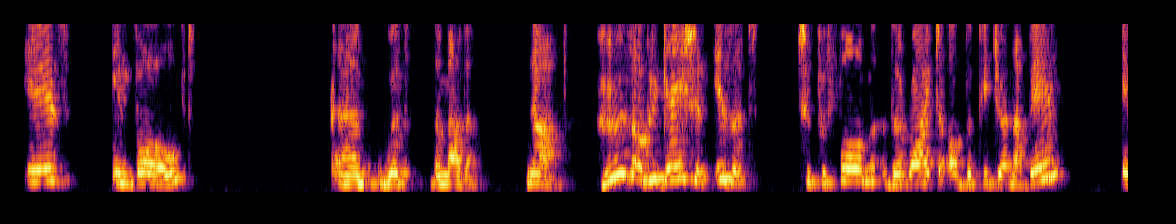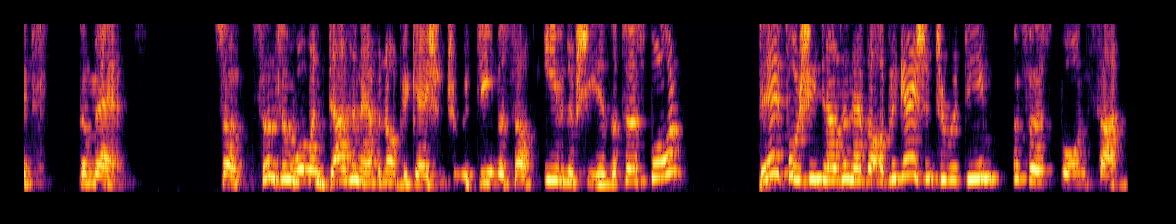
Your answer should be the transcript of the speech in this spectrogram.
is involved um, with the mother. Now, whose obligation is it to perform the rite of the Pidyon Ben? It's the man's. So, since a woman doesn't have an obligation to redeem herself, even if she is a firstborn, Therefore, she doesn't have the obligation to redeem her firstborn son.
